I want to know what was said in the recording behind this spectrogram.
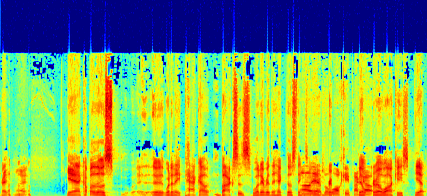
Right. right? Yeah, a couple of those. Uh, what are they? Pack out boxes, whatever the heck those things Oh, are. yeah, From- Milwaukee pack Mil- out. From Milwaukee's. Yep.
